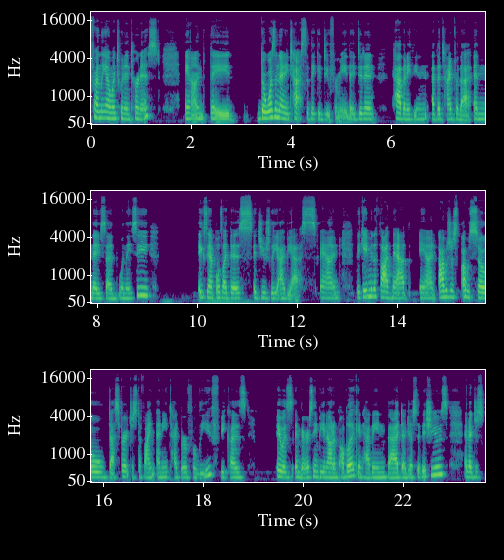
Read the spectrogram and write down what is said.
finally I went to an internist and they there wasn't any tests that they could do for me. They didn't have anything at the time for that. And they said when they see examples like this, it's usually IBS. And they gave me the FODMAP and I was just I was so desperate just to find any type of relief because it was embarrassing being out in public and having bad digestive issues. And I just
